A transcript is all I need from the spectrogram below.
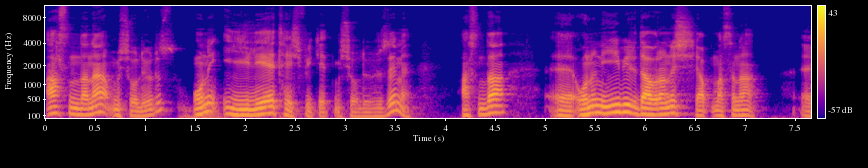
aslında ne yapmış oluyoruz? Onu iyiliğe teşvik etmiş oluyoruz değil mi? Aslında e, onun iyi bir davranış yapmasına e,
